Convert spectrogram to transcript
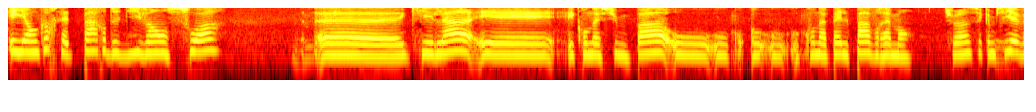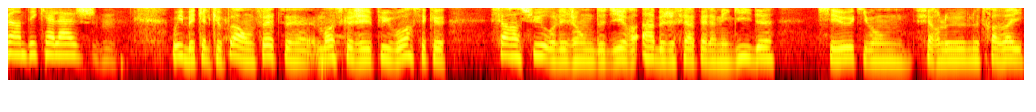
et il y a encore cette part de divin en soi euh, qui est là et, et qu'on n'assume pas ou, ou, qu'on n'appelle pas vraiment. Tu vois, c'est comme s'il y avait un décalage. Mhm. Oui, mais quelque part, en fait, euh, moi, ce que j'ai pu voir, c'est que ça rassure les gens de dire ah ben je fais appel à mes guides, c'est eux qui vont faire le, le travail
